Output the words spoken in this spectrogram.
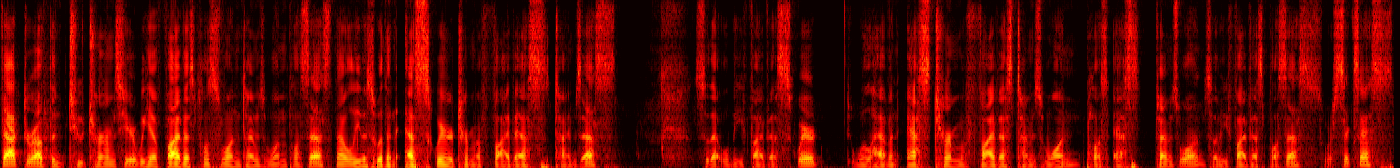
factor out the two terms here, we have 5s plus 1 times 1 plus s. That will leave us with an s squared term of 5s times s. So that will be 5s squared. We'll have an s term of 5s times 1 plus s times 1. So it'll be 5s plus s, or 6s.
